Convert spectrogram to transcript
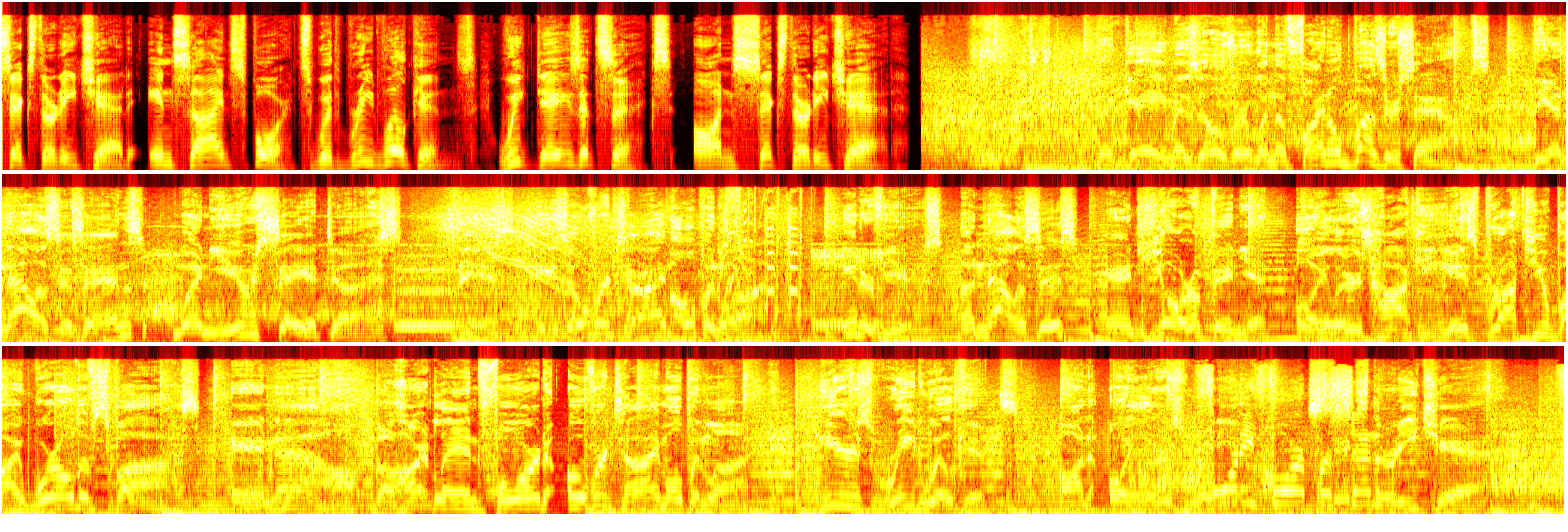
630 CHED Inside Sports with Reed Wilkins. Weekdays at 6 on 630 CHED. The game is over when the final buzzer sounds. The analysis ends when you say it does. This is Overtime Open Line. Interviews, analysis, and your opinion. Oilers hockey is brought to you by World of Spas. And now, the Heartland Ford Overtime Open Line. Here's Reed Wilkins on Oilers Radio. 44% 630 CHED.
